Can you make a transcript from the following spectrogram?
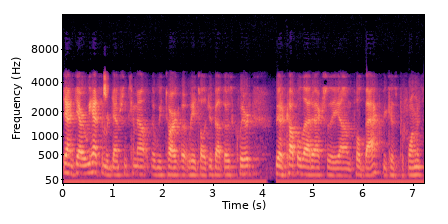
Yeah. Gary, we had some redemptions come out that we had told you about. Those cleared. We had a couple that actually um, pulled back because performance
